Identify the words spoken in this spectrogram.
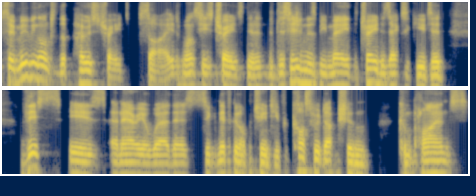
So moving on to the post trade side, once these trades, the, the decision has been made, the trade is executed. This is an area where there's significant opportunity for cost reduction, compliance,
